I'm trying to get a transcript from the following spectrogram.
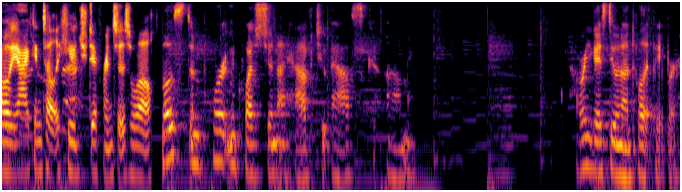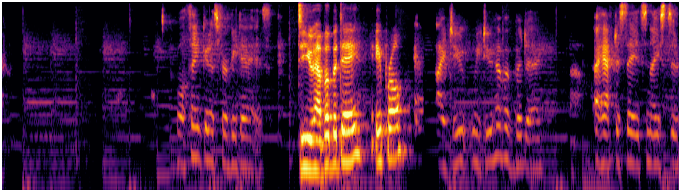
Oh, yeah, I can tell a that. huge difference as well. most important question I have to ask. Um, how are you guys doing on toilet paper? Well, thank goodness for bidets. Do you have a bidet, April? I do. We do have a bidet. I have to say, it's nice to,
